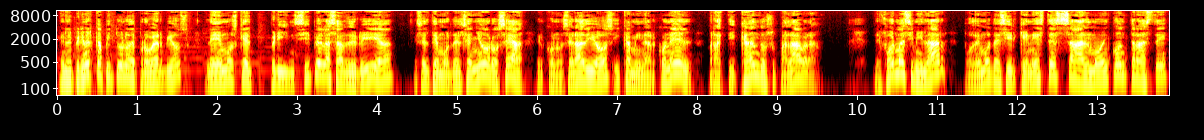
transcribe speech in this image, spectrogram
En el primer capítulo de Proverbios leemos que el principio de la sabiduría es el temor del Señor, o sea, el conocer a Dios y caminar con Él, practicando su palabra. De forma similar, podemos decir que en este salmo, en contraste,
